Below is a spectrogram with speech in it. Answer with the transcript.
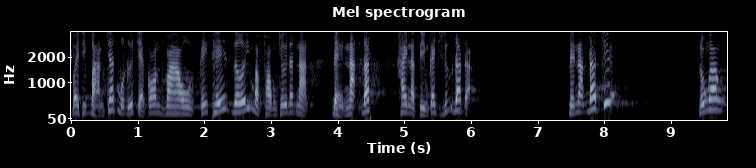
vậy thì bản chất một đứa trẻ con vào cái thế giới mà phòng chơi đất nặn để nặn đất hay là tìm cách giữ đất ạ? Để nặn đất chứ. Đúng không?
